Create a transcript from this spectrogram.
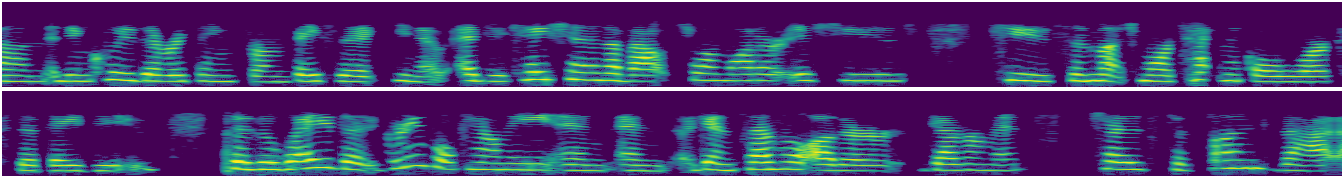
Um, it includes everything from basic, you know, education about stormwater issues to some much more technical work that they do. So the way that Greenville County and, and again several other governments chose to fund that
